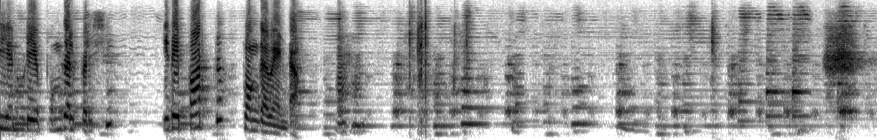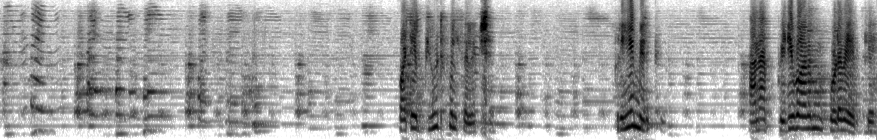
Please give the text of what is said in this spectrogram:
இது என்னுடைய பொங்கல் பரிசு. இதை பார்த்து பொங்க வேண்டாம். வாட் ஏ பியூட்டிஃபுல் செலெக்ஷன் பிரியம் இருக்கு. ஆனா பிடிவாதமும் கூடவே இருக்கே.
